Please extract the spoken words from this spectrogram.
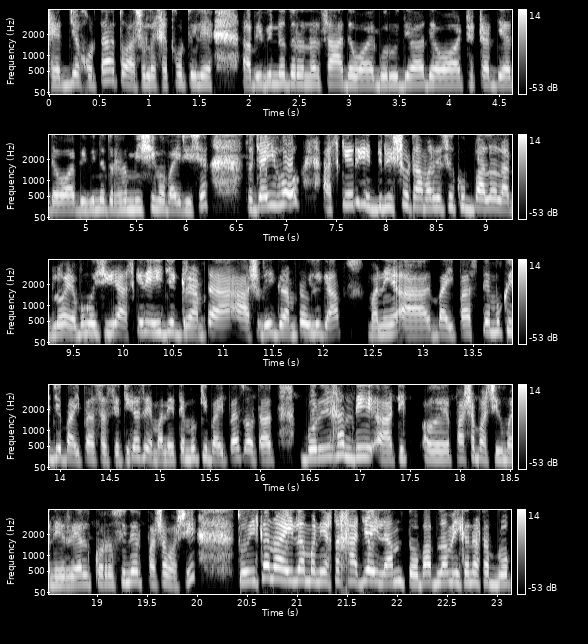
খেত যে করতা, তো আসলে খেত করতে বিভিন্ন ধরনের চা দেওয়া হয়, গরু দেওয়া দেওয়া হয় ট্রেক্টর দেওয়া দেওয়া হয় বিভিন্ন ধরনের মিশিংও বাইরেছে তো যাই হোক আজকের এই দৃশ্যটা আমার কাছে খুব ভালো লাগল এবং গিয়ে আজকের এই যে গ্রামটা আসলে এই গ্রামটা হইলি গা মানে বাইপাস তেমুকি যে বাইপাস আছে ঠিক আছে? মানে তেমুকি বাইপাস অর্থাৎ বড়িখান্দি আহ, ঠিক পাশাপাশি মানে রেল ক্রসিংয়ের পাশাপাশি। তো এখানে আইলাম মানে একটা কাজে আইলাম তো ভাবলাম এখানে একটা ব্লগ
